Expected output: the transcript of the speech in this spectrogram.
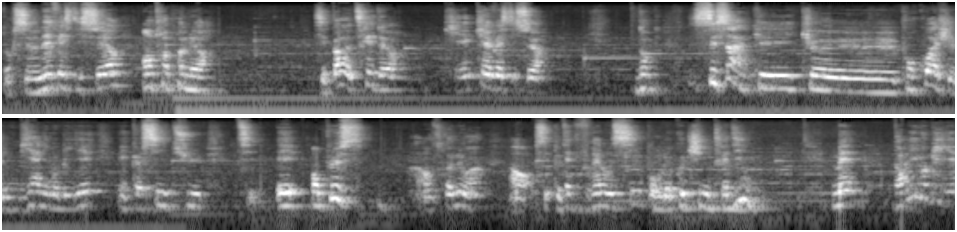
Donc c'est un investisseur entrepreneur. C'est pas un trader qui est qu'investisseur. Donc c'est ça que, pourquoi j'aime bien l'immobilier et que si tu et en plus entre nous hein, alors c'est peut-être vrai aussi pour le coaching trading mais dans l'immobilier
